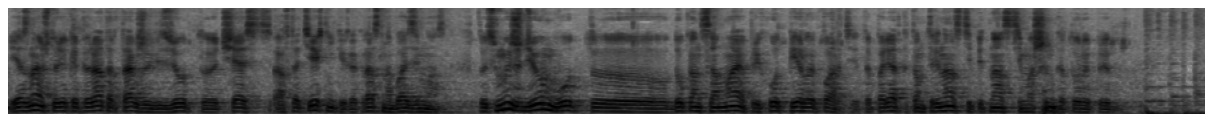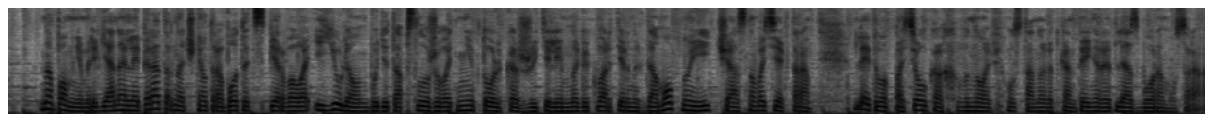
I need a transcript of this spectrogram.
Я знаю, что рекоператор также везет э, часть автотехники как раз на базе МАЗ. То есть мы ждем вот э, до конца мая приход первой партии. Это порядка там 13-15 машин, которые придут. Напомним, региональный оператор начнет работать с 1 июля. Он будет обслуживать не только жителей многоквартирных домов, но и частного сектора. Для этого в поселках вновь установят контейнеры для сбора мусора.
